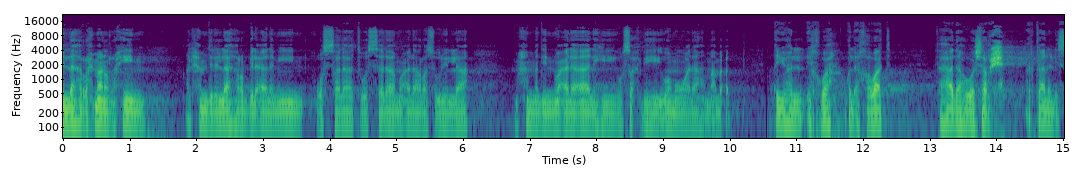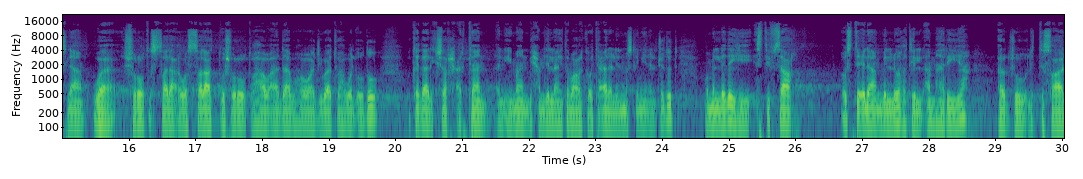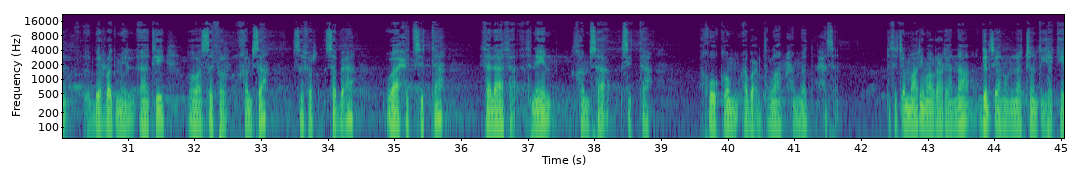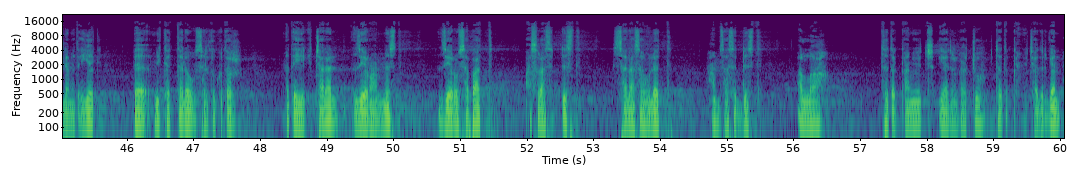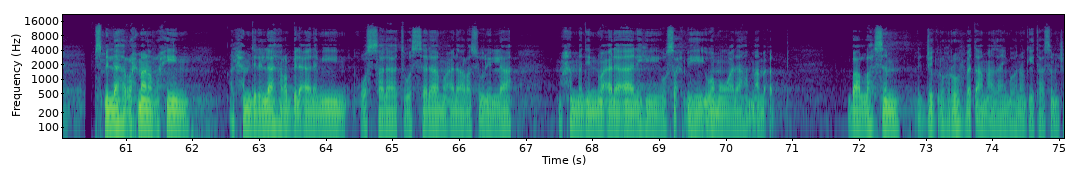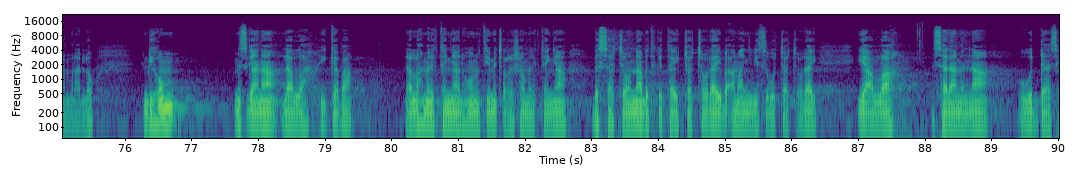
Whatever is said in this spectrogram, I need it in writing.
بسم الله الرحمن الرحيم الحمد لله رب العالمين والصلاة والسلام على رسول الله محمد وعلى آله وصحبه ومن والاه أما بعد أيها الإخوة والأخوات فهذا هو شرح أركان الإسلام وشروط الصلاة والصلاة وشروطها وآدابها وواجباتها والوضوء وكذلك شرح أركان الإيمان بحمد الله تبارك وتعالى للمسلمين الجدد ومن لديه استفسار أو استعلام باللغة الأمهرية أرجو الاتصال بالرقم الآتي وهو صفر خمسة صفر سبعة واحد ستة ثلاثة اثنين خمسة ستة أخوكم أبو عبد الله محمد حسن ለተጨማሪ ማብራሪያና ግልጽ ያልሆንላቸውን ጥያቄ ለመጠየቅ በሚከተለው ስልክ ቁጥር መጠየቅ ይቻላል 05 07 16 32 56 አላህ ተጠቃሚዎች ያደርጋችሁ ተጠቃሚዎች ያድርገን بسم الله الرحمن الرحيم الحمد لله رب العالمين والصلاة والسلام على رسول الله محمد وعلى آله وصحبه ومن والاه أما بعد በአላህ ስም እጅግ ሩህሩህ በጣም አዛኝ በሆነው ጌታ ስም እጀምራለሁ እንዲሁም ምስጋና ለአላህ ይገባ ለአላህ መልእክተኛ ለሆኑት የመጨረሻው መልእክተኛ በሳቸውና በተከታዮቻቸው ላይ በአማኝ ቤተሰቦቻቸው ላይ የአላህ ሰላምና ውዳሴ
